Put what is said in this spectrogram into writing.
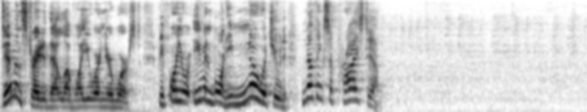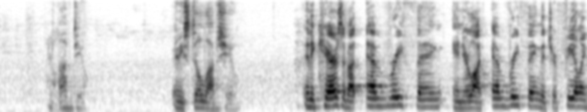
demonstrated that love while you were in your worst. Before you were even born, he knew what you would do. Nothing surprised him. He loved you. and He still loves you. And He cares about everything in your life, everything that you're feeling,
